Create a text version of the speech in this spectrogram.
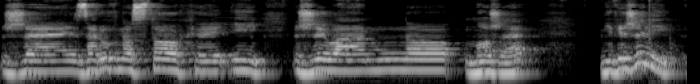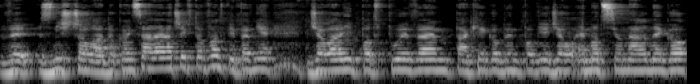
że zarówno Stoch y, i Żyła, no może nie wierzyli w zniszczoła do końca, ale raczej w to wątpię. Pewnie działali pod wpływem takiego, bym powiedział, emocjonalnego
